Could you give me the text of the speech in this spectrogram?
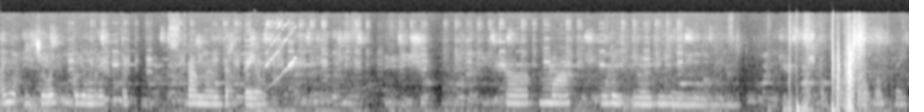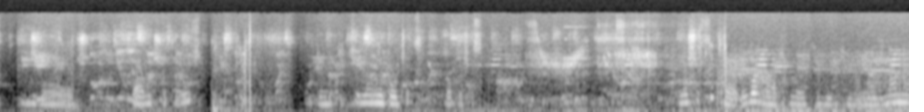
Аня, и сегодня будем играть этот странный Undertale. Нормально. Что, попробуем пройти его. Я его пытаюсь. Почему не получается? Попробую сейчас. Она еще хитрая, уворачивается, видимо. Нормально.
